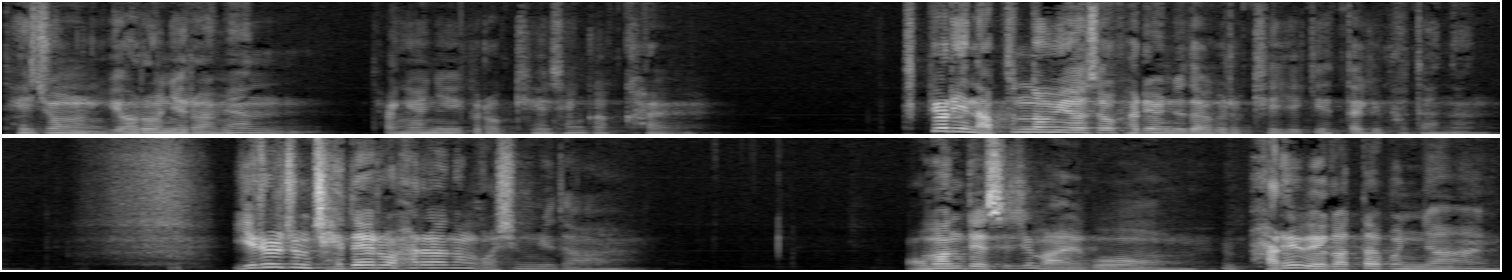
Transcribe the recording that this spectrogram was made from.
대중 여론이라면 당연히 그렇게 생각할 특별히 나쁜 놈이어서 가련유다 그렇게 얘기했다기보다는 일을 좀 제대로 하라는 것입니다. 엄한 데 쓰지 말고 발에 왜 갖다 붙냐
